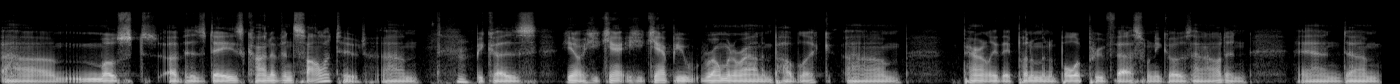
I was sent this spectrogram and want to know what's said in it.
um, most of his days kind of in solitude um, because you know he can't he can't be roaming around in public. Um, apparently, they put him in a bulletproof vest when he goes out, and and um,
